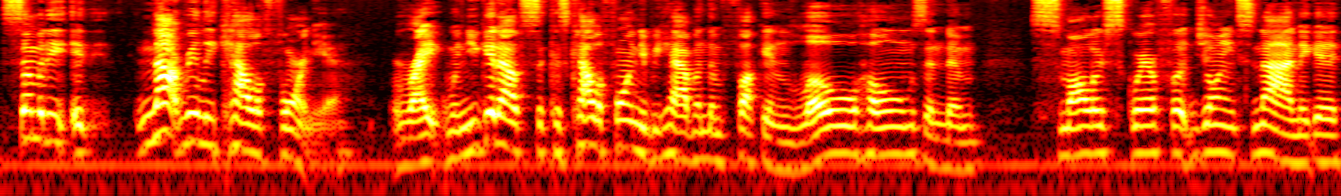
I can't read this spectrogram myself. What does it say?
somebody, it, not really California right? When you get out, because California be having them fucking low homes and them smaller square foot joints. Nah, nigga.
